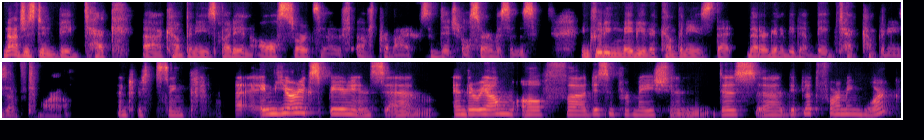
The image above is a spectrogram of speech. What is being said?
not just in big tech uh, companies, but in all sorts of, of providers of digital services, including maybe the companies that, that are going to be the big tech companies of tomorrow. Interesting. Uh, in your experience um, in the realm of uh, disinformation, does uh, deplatforming work?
